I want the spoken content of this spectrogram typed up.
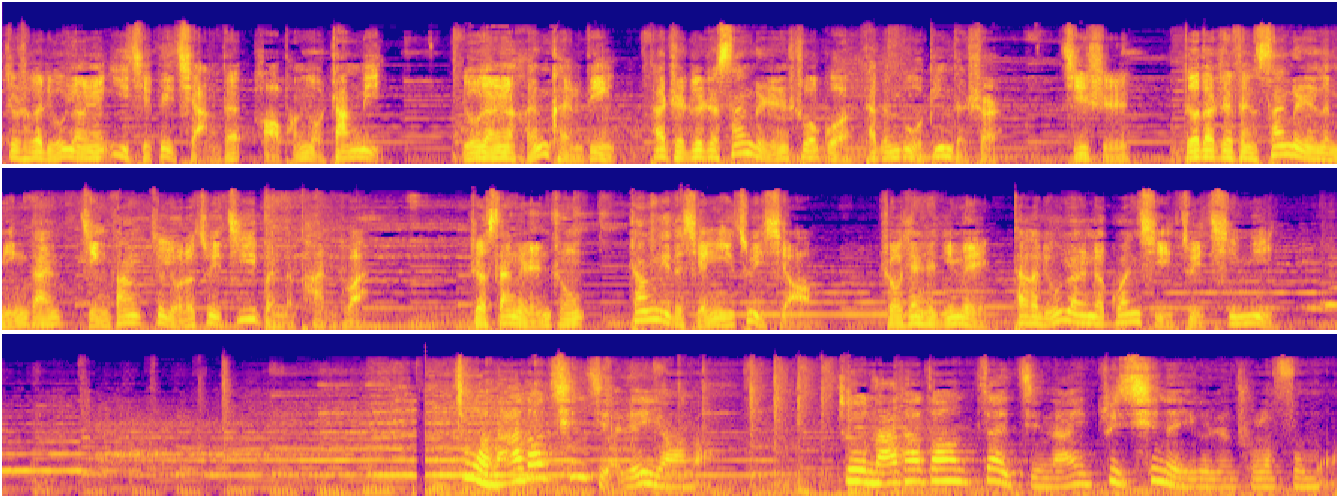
就是和刘媛媛一起被抢的好朋友张丽。刘媛媛很肯定，她只对这三个人说过她跟陆斌的事儿。其实，得到这份三个人的名单，警方就有了最基本的判断：这三个人中，张丽的嫌疑最小。首先是因为她和刘媛媛的关系最亲密，就我拿她当亲姐姐一样的，就拿她当在济南最亲的一个人，除了父母，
